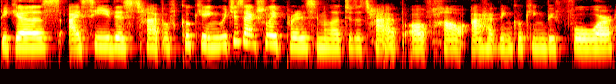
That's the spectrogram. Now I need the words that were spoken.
because I see this type of cooking, which is actually pretty similar to the type of how I have been cooking before,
